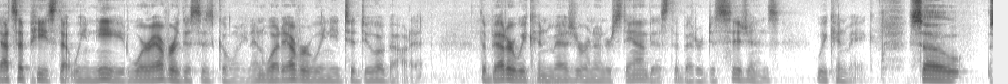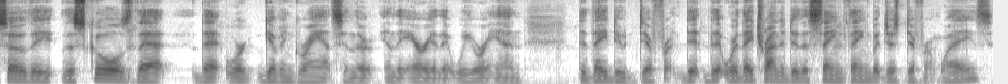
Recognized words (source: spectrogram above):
That's a piece that we need wherever this is going and whatever we need to do about it. The better we can measure and understand this, the better decisions we can make. So, so the the schools that that were given grants in the in the area that we were in, did they do different? Did, did were they trying to do the same thing but just different ways?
